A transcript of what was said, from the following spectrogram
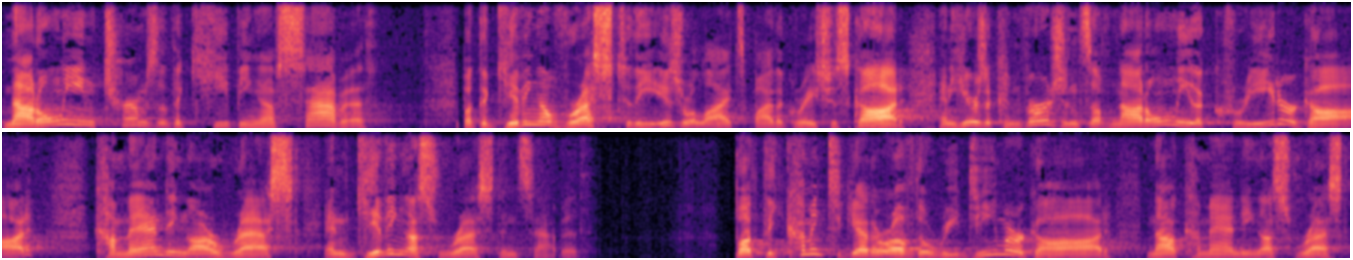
not only in terms of the keeping of Sabbath, but the giving of rest to the Israelites by the gracious God. And here's a convergence of not only the Creator God commanding our rest and giving us rest in Sabbath, but the coming together of the Redeemer God now commanding us rest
